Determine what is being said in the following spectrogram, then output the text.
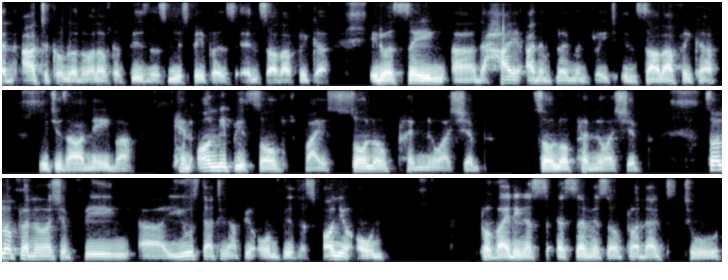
an article on one of the business newspapers in South Africa. It was saying the high unemployment rate in South Africa, which is our neighbor, can only be solved by solopreneurship. Solopreneurship Solopreneurship being uh, you starting up your own business on your own, providing a, a service or product to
